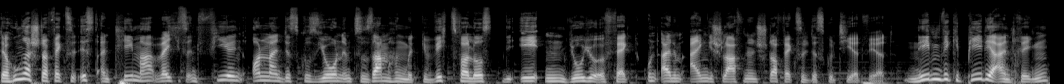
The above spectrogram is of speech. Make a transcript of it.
Der Hungerstoffwechsel ist ein Thema, welches in vielen Online-Diskussionen im Zusammenhang mit Gewichtsverlust, Diäten, Jojo-Effekt und einem eingeschlafenen Stoffwechsel diskutiert wird. Neben Wikipedia-Einträgen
